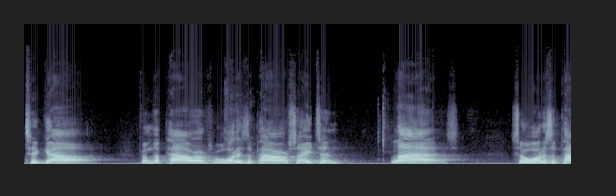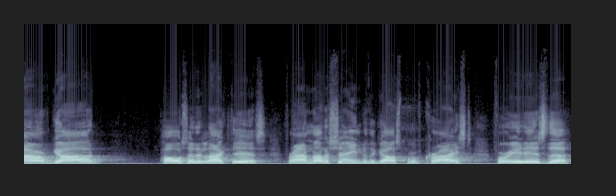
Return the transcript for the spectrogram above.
to God. From the power of, well, what is the power of Satan? Lies. So, what is the power of God? Paul said it like this For I'm not ashamed of the gospel of Christ, for it is the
